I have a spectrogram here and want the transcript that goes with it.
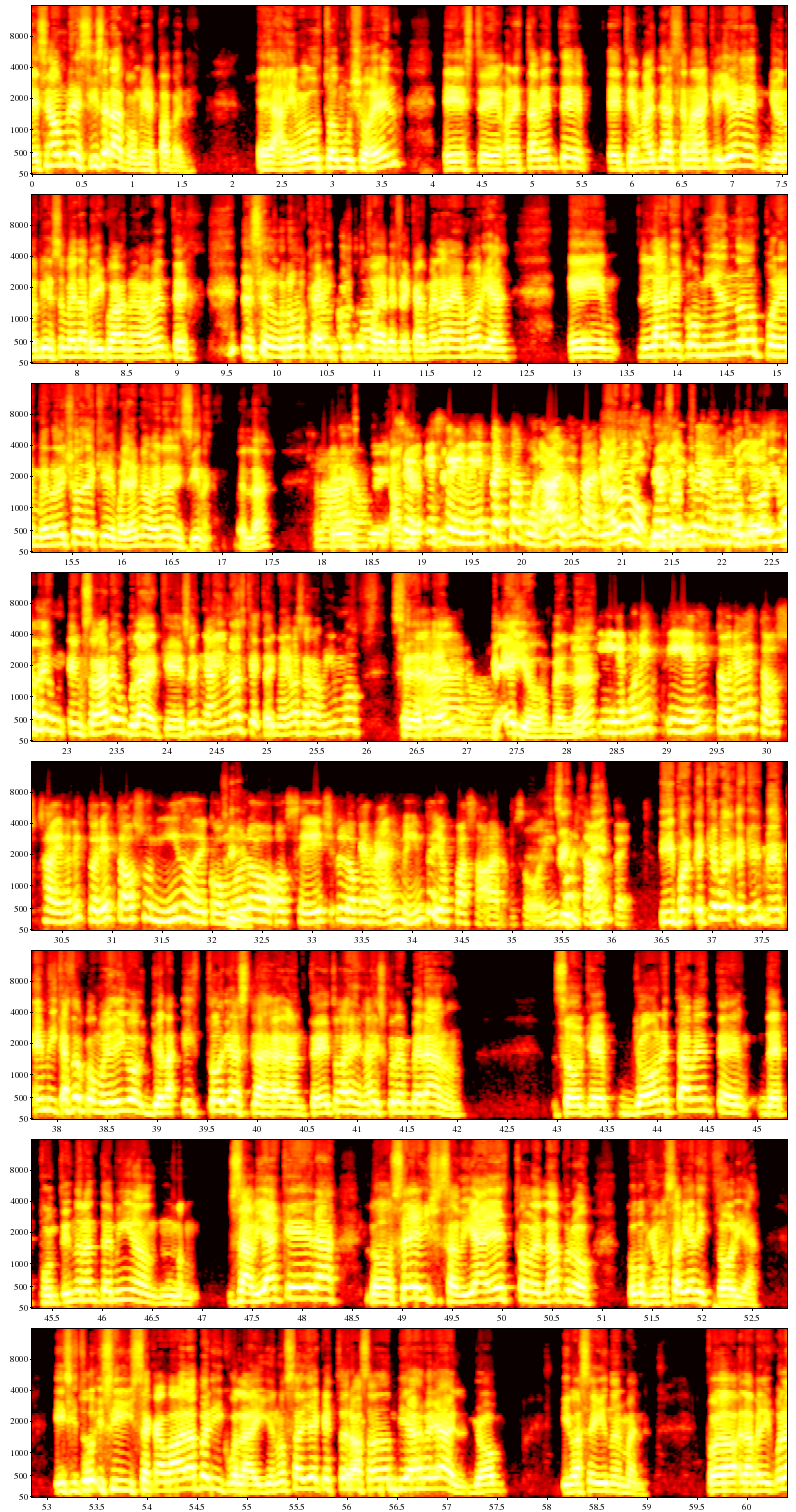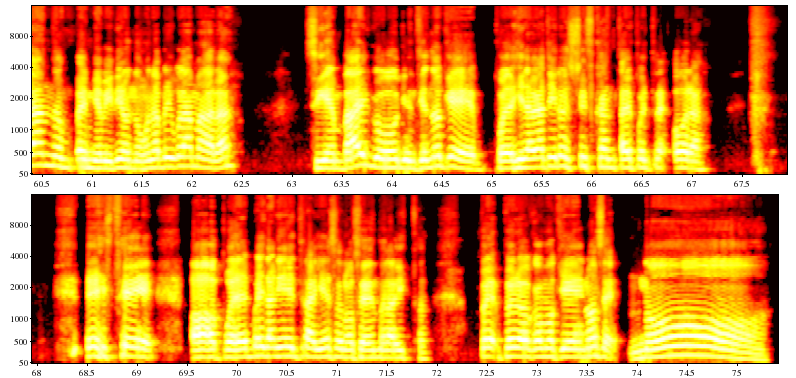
Ese hombre sí se la comió el papel. a mí me gustó mucho él. Este, honestamente, el tema ya la semana que viene, yo no pienso ver la película nuevamente. De seguro buscar en YouTube para refrescarme la memoria. Eh, la recomiendo por el mero hecho de que vayan a verla en el cine, ¿verdad? Claro. Este, se, ve espectacular. O sea, claro, no, visualmente, nosotros lo vimos en, en sala regular, que eso en Animas, que está en Animas ahora mismo, se ve bello, ¿verdad? Y, es una, y es historia de Estados o sea, es la historia de Estados Unidos, de cómo los Osage, lo que realmente ellos pasaron. Eso es importante. Y, es que, es que en, mi caso, como yo digo, yo las historias las adelanté todas en high school en verano. So que yo honestamente, de punto ignorante mío, no, sabía que era los seis, sabía esto, ¿verdad? Pero como que no sabía la historia. Y si, tú, y si se acababa la película y yo no sabía que esto era basado en vida real, yo iba a seguir normal. Pero la película, en mi opinión, no es una película mala. Sin embargo, yo entiendo que puedes ir a ver a Swift cantar por tres horas. este, o puedes ver Daniel Tray eso, no sé, no la he visto. Pero, pero, como que, no sé, no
